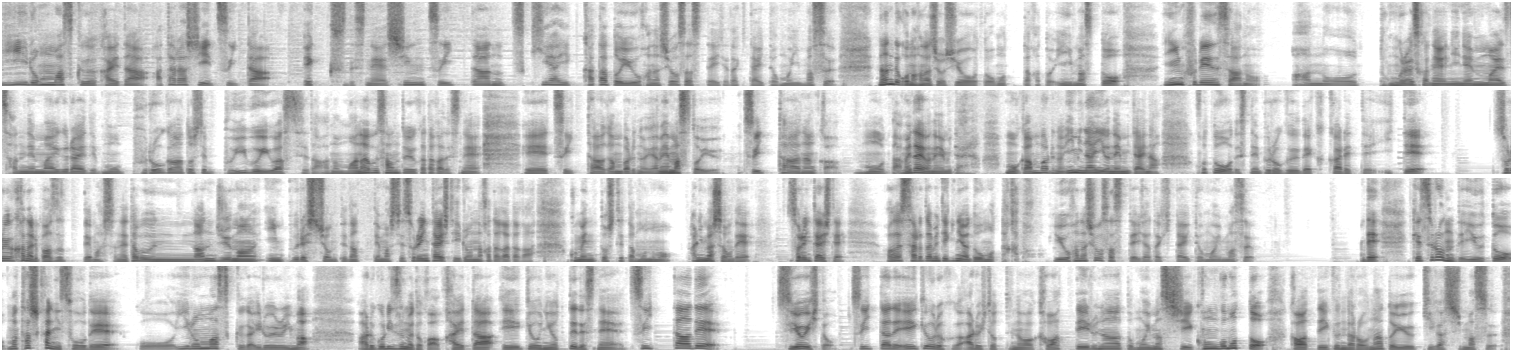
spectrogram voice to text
イーロン・マスクが変えた新しい Twitter X ですね、新 Twitter の付き合い方というお話をさせていただきたいと思います。なんでこの話をしようと思ったかと言いますと、インフルエンサーのあの、どんぐらいですかね、2年前、3年前ぐらいでもうプロ側としてブイブイ言わせてた、あの、学さんという方がですね、えー、ツイッター頑張るのやめますという、ツイッターなんかもうダメだよね、みたいな、もう頑張るの意味ないよね、みたいなことをですね、ブログで書かれていて、それがかなりバズってましたね。多分何十万インプレッションってなってまして、それに対していろんな方々がコメントしてたものもありましたので、それに対して私、サラタメ的にはどう思ったかというお話をさせていただきたいと思います。で、結論で言うと、まあ、確かにそうで、こう、イーロン・マスクがいろいろ今、アルゴリズムとか変えた影響によってですね、ツイッターで強い人、ツイッターで影響力がある人っていうのは変わっているなと思いますし、今後もっと変わっていくんだろうなという気がします。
